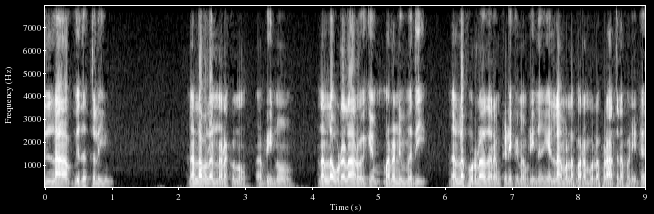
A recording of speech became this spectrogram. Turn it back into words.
எல்லா விதத்திலையும் நல்ல பலன் நடக்கணும் அப்படின்னும் நல்ல உடல் ஆரோக்கியம் மன நிம்மதி நல்ல பொருளாதாரம் கிடைக்கணும் அப்படின்னு எல்லாம் வல்ல பரம்பரில் பிரார்த்தனை பண்ணிவிட்டு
